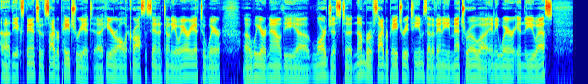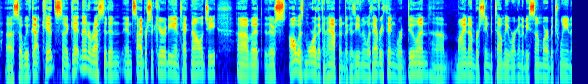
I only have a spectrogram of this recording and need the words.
uh, the expansion of Cyber Patriot uh, here all across the San Antonio area to where uh, we are now the uh, largest uh, number of Cyber Patriot teams out of any metro anywhere in the U.S. So we've got kids getting interested in, in cybersecurity and technology, but there's always more that can happen because even with everything we're doing, um, my numbers seem to tell me we're going to be somewhere between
